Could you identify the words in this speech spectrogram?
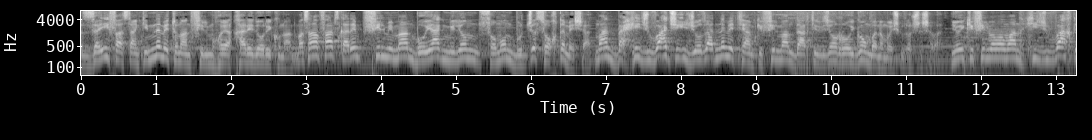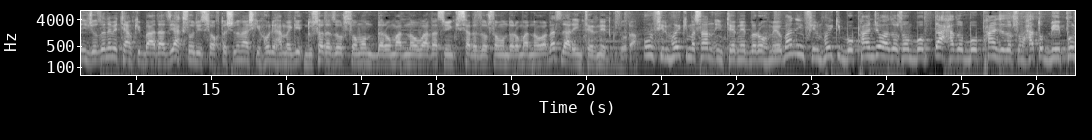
ضعیف هستند که نمی‌تونن فیلم های خریداری کنن. مثلا فرض کردیم فیلم من با یک میلیون سومان بودجه ساخته میشه. من به هیچ وجه اجازه نمیتیم که فیلمم در تلویزیون رایگان به نمایش گذاشته شود. یا اینکه فیلم من هیچ وقت اجازه نمیتیم که بعد از یک سالی ساخته شدنش که حالی همگی 200 هزار سومان درآمد نآورده است یا اینکه 100 هزار سومان درآمد نآورده است در اینترنت گذارم. اون فیلم هایی که مثلا اینترنت به راه میابند این فیلم هایی که با 50 هزار سومان با 10 هزار با 5 هزار سومان حتی بی پول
